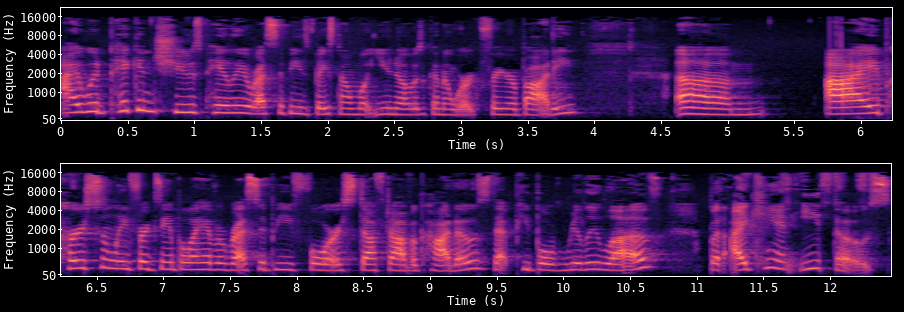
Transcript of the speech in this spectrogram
I would pick and choose paleo recipes based on what you know is going to work for your body. Um, I personally, for example, I have a recipe for stuffed avocados that people really love, but I can't eat those.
